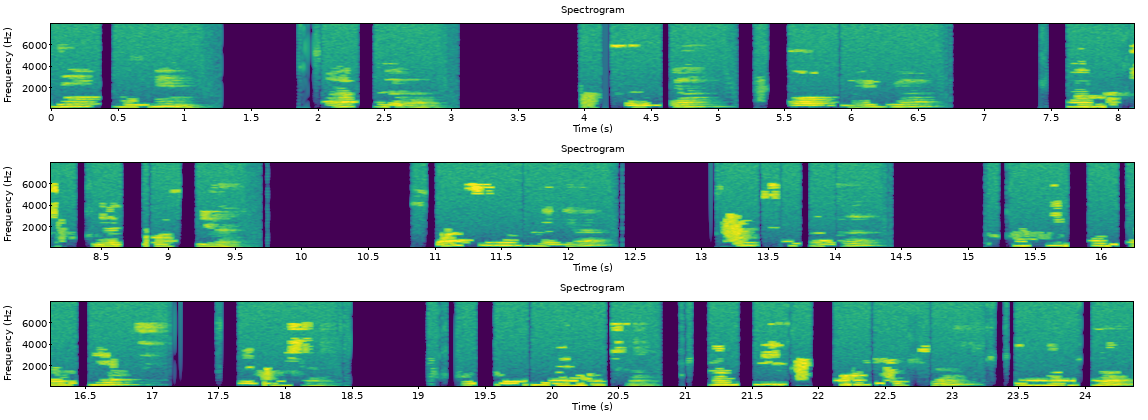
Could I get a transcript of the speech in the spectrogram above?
bu mümin Arapçadan söylenen tabirine göre tabirine vasfıyla. Vasfının göre bu sıfatı hakikaten terbiye edilmişler. Kutlarını ayarlamışlar. Tanrı'yı ayarlamışlar. Yanlarında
